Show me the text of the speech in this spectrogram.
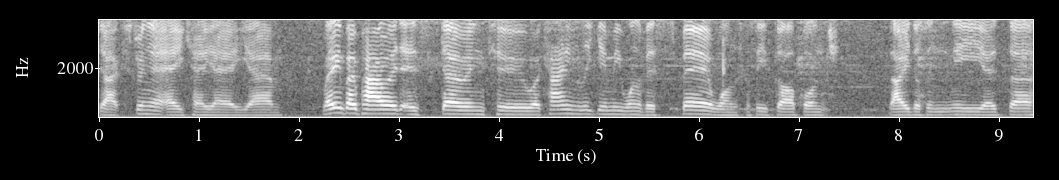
Jack Stringer, aka Rainbow Powered is going to uh, kindly give me one of his spare ones because he's got a bunch that he doesn't need, uh,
